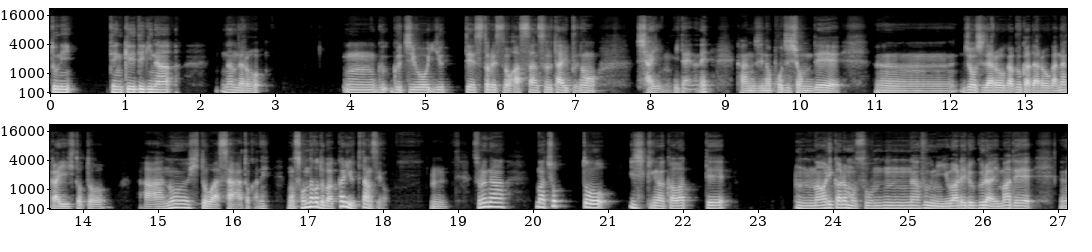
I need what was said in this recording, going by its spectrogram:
当に典型的な、なんだろう、うん、愚痴を言ってストレスを発散するタイプの社員みたいなね、感じのポジションで、うん、上司だろうが部下だろうが仲いい人と、あの人はさ、とかね、もうそんなことばっかり言ってたんですよ。うん。それが、まあちょっと意識が変わって、うん、周りからもそんな風に言われるぐらいまで、う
